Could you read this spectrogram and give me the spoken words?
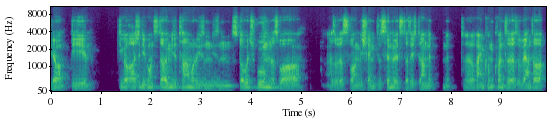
Ja, die, die Garage, die wir uns da gemietet haben, oder diesen, diesen Storage Room, das war, also das war ein Geschenk des Himmels, dass ich da mit, mit äh, reinkommen konnte. Also während, der,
